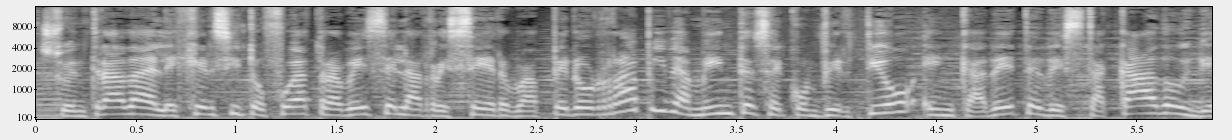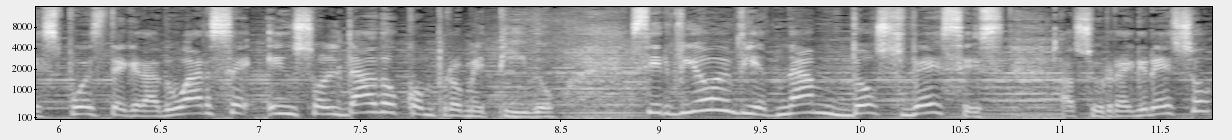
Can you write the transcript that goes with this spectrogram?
Su entrada al ejército fue a través de la reserva, pero rápidamente se convirtió en cadete destacado y después de graduarse en soldado comprometido. Sirvió en Vietnam dos veces. A su regreso,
